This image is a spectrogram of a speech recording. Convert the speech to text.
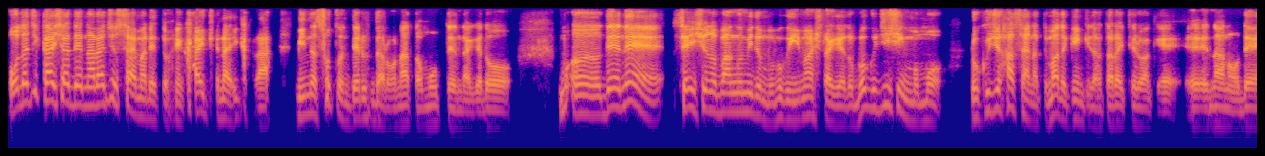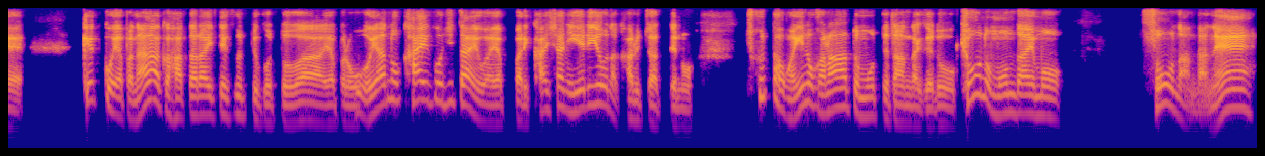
同じ会社で70歳までって書いてないから、みんな外に出るんだろうなと思ってんだけど、でね、先週の番組でも僕言いましたけど、僕自身ももう68歳になってまだ元気で働いてるわけなので、結構やっぱ長く働いていくってことは、やっぱり親の介護自体はやっぱり会社に言えるようなカルチャーっていうのを作った方がいいのかなと思ってたんだけど、今日の問題もそうなんだね。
